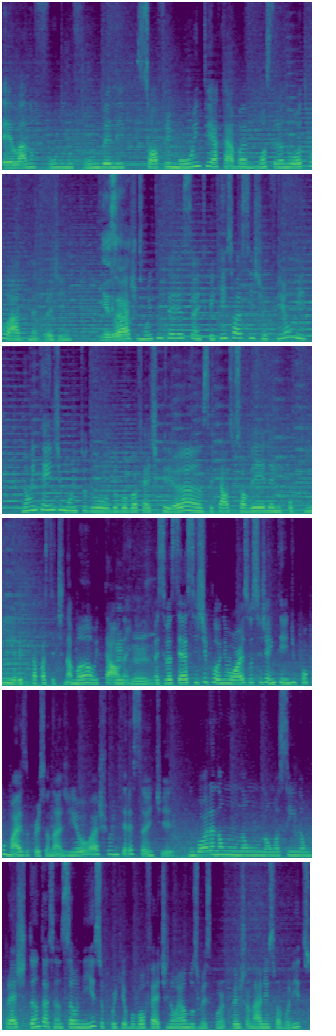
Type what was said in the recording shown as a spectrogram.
é, lá no fundo, no fundo, ele sofre muito e acaba mostrando o outro lado, né, pra gente. Eu Exato. acho muito interessante, porque quem só assiste o filme não entende muito do, do Boba Fett criança e tal, você só vê ele ali um pouquinho, ele com o capacete na mão e tal, né? Uhum. Mas se você assiste Clone Wars, você já entende um pouco mais do personagem. Eu acho interessante. Embora não, não, não assim, não preste tanta atenção nisso, porque o Boba Fett não é um dos meus personagens favoritos.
